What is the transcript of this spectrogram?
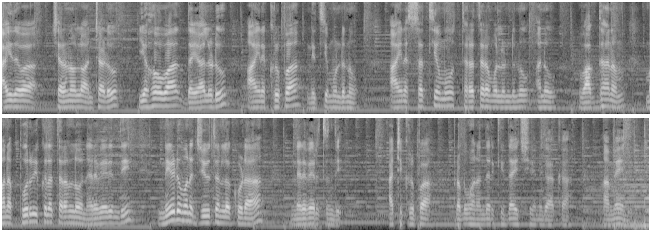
ఐదవ చరణంలో అంటాడు యహోవా దయాళుడు ఆయన కృప నిత్యముండును. ఆయన సత్యము తరతరములుండును అను వాగ్దానం మన పూర్వీకుల తరంలో నెరవేరింది నేడు మన జీవితంలో కూడా నెరవేరుతుంది. అతి కృప ప్రభు మనందరికీ దయచేయనుగాక. ఆమెన్.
